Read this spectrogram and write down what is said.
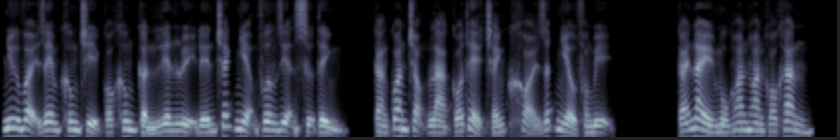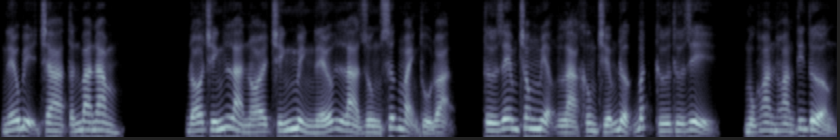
Như vậy Dêm không chỉ có không cần liên lụy đến trách nhiệm phương diện sự tình, càng quan trọng là có thể tránh khỏi rất nhiều phong bị. Cái này mục hoan hoan khó khăn, nếu bị tra tấn 3 năm. Đó chính là nói chính mình nếu là dùng sức mạnh thủ đoạn, từ dêm trong miệng là không chiếm được bất cứ thứ gì, mục hoan hoan tin tưởng.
